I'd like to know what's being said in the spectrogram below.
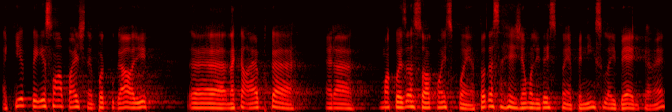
Aqui eu peguei só uma parte, né? Portugal ali, uh, naquela época era uma coisa só com a Espanha. Toda essa região ali da Espanha, Península Ibérica, né?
